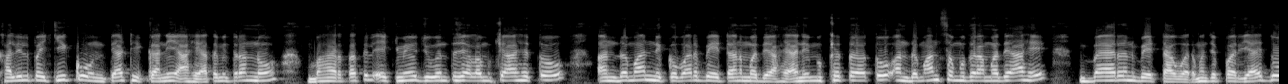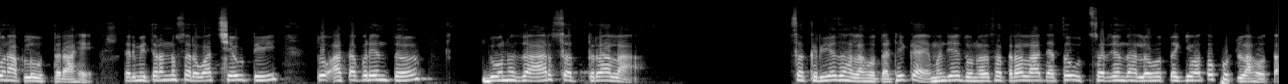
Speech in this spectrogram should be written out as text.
खालीलपैकी कोणत्या ठिकाणी आहे? आता मित्रांनो भारतातील एकमेव जिवंत ज्वालामुखी आहे तो अंदमान निकोबार बेटांमध्ये आहे आणि मुख्यतः तो अंदमान समुद्रामध्ये आहे बॅरन बेटावर. म्हणजे पर्याय दोन आपलं उत्तर आहे. तर मित्रांनो सर्वात शेवटी तो आतापर्यंत दोन हजार सतराला सक्रिय झाला होता ठीक आहे? म्हणजे दोन हजार सतराला त्याचं उत्सर्जन झालं होतं किंवा तो फुटला होता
